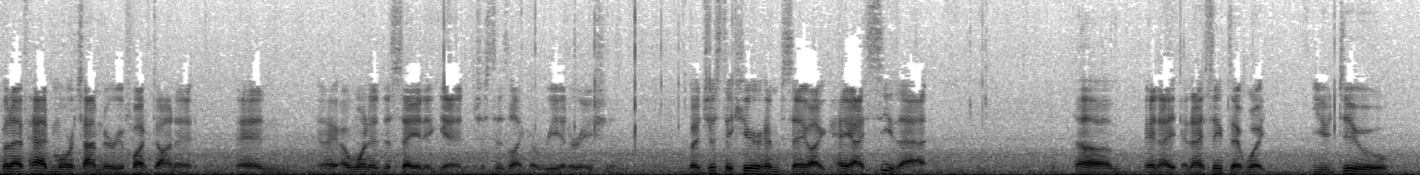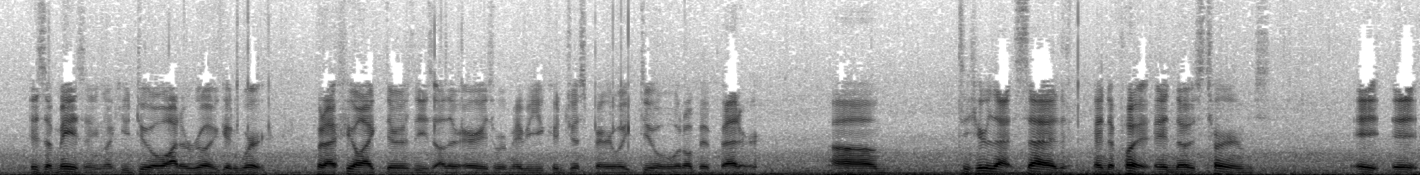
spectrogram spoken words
but I've had more time to reflect on it and I, I wanted to say it again, just as like a reiteration. But just to hear him say like, "Hey, I see that," um, and I and I think that what you do is amazing. Like you do a lot of really good work, but I feel like there's these other areas where maybe you could just barely do a little bit better. Um, to hear that said and to put in those terms, it it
